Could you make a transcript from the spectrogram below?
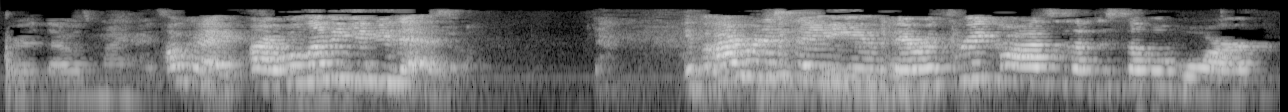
about. That was my high school. Okay, alright, well let me give you this. If I were to say to you, there were three causes of the Civil War,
